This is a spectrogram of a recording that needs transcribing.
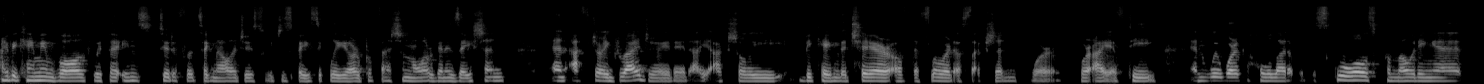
I became involved with the Institute of Food Technologists, which is basically our professional organization. And after I graduated, I actually became the chair of the Florida section for, for IFT. And we work a whole lot with the schools, promoting it,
